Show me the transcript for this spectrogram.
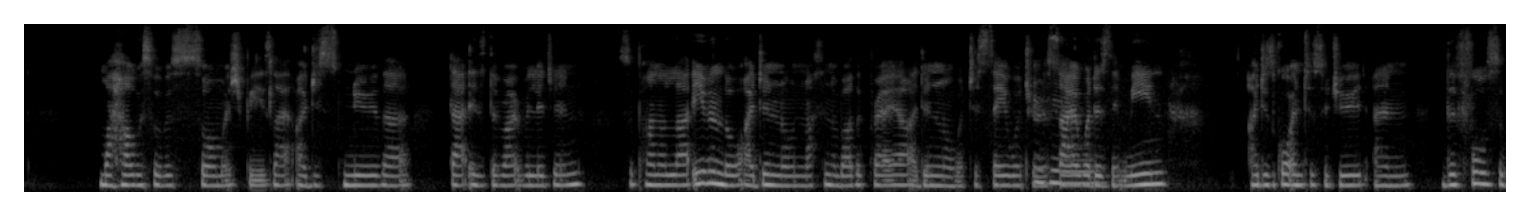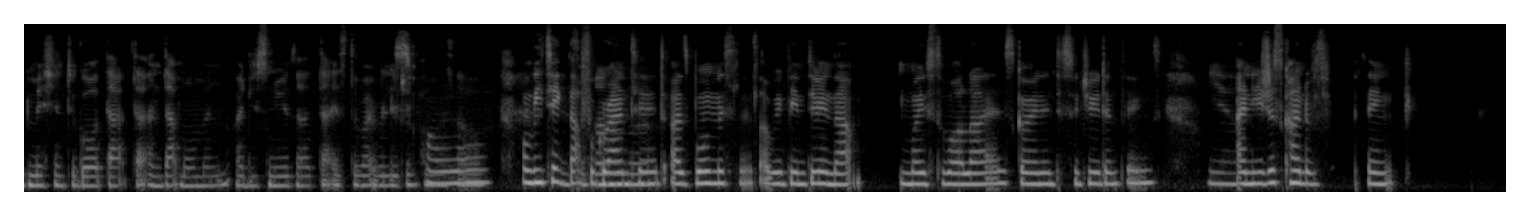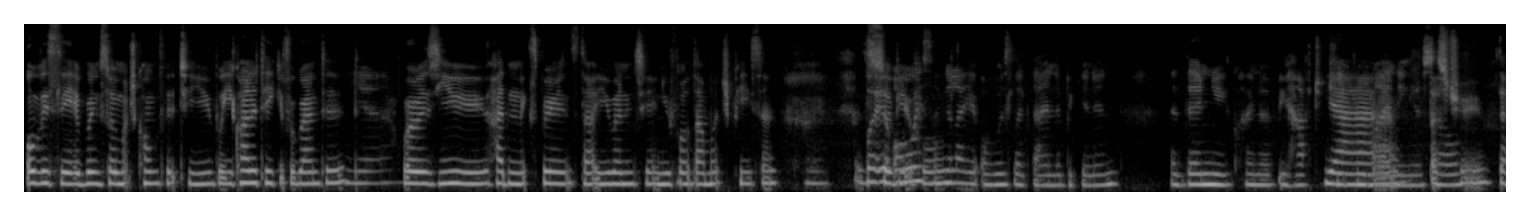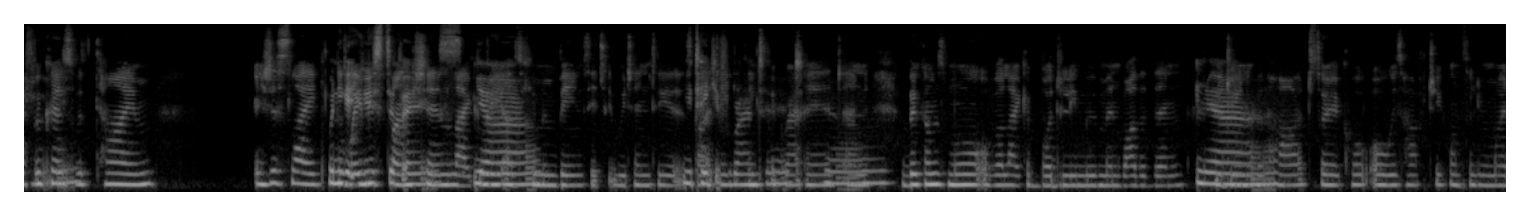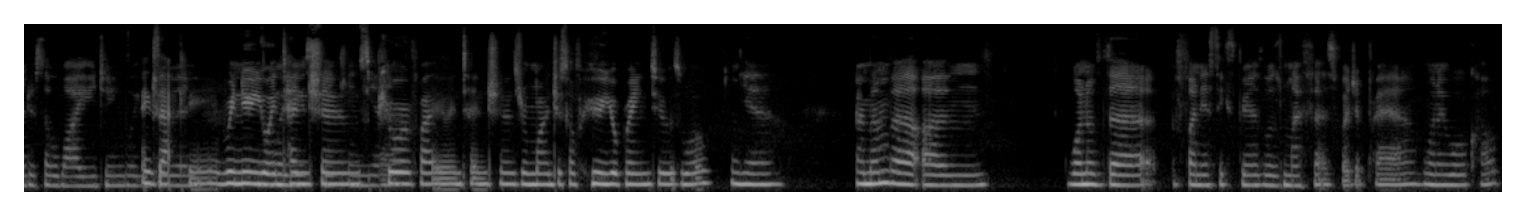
my heart was filled with so much peace. Like I just knew that that is the right religion. Subhanallah. Even though I didn't know nothing about the prayer, I didn't know what to say, what to recite, what Mhm. does it mean. I just got into sujood and the full submission to God that that and that moment, I just knew that that is the right religion for myself. And we take that for granted as born Muslims. Like we've been doing that most of our lives, going into sujood and things. Yeah. And you just kind of think, obviously, it brings so much comfort to you, but you kind of take it for granted. yeah. Whereas you had an experience that, you went into and you felt that much peace, and Yeah. it's But so it always beautiful. I feel like it always like that in the beginning. And then you kind of you have to keep yeah, reminding yourself. that's true, definitely. because with time it's just like When you get used to function things, like we as human beings it, we tend to you take it for taking things granted. and it becomes more of a like a bodily movement rather than yeah. you're doing it with heart so you always have to constantly remind yourself why you're doing what you're Exactly. doing Renew your seeking, intentions, yeah. purify your intentions, remind yourself who you're praying to as well. yeah i remember um one of the funniest experiences was my first Fajr prayer when i woke up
